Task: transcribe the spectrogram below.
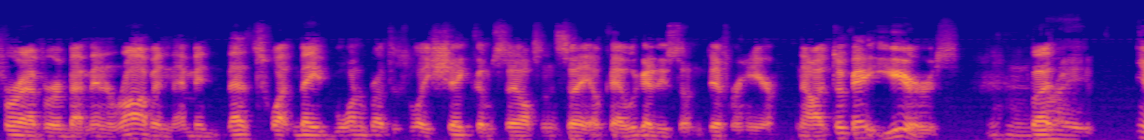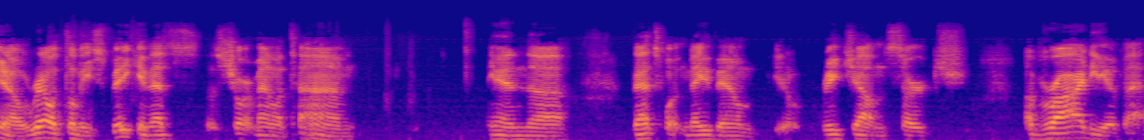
Forever and Batman and Robin. I mean, that's what made Warner Brothers really shake themselves and say, okay, we got to do something different here. Now it took eight years, Mhm. but right. you know, relatively speaking, that's a short amount of time, and uh, that's what made them, you know, reach out and search a variety of that.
